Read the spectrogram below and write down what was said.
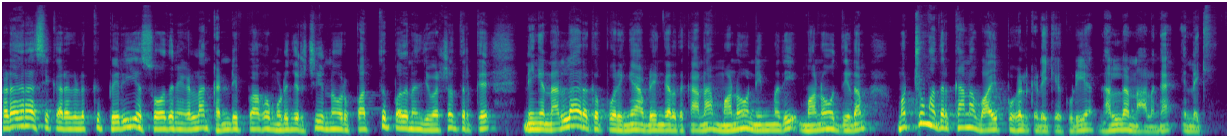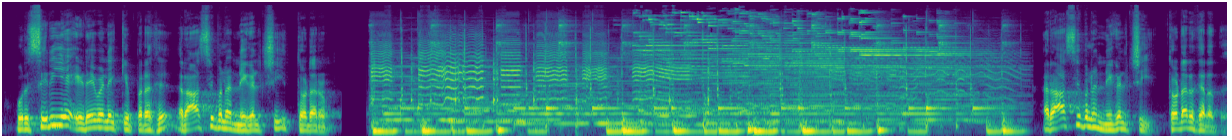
கடகராசிக்காரர்களுக்கு பெரிய சோதனைகள்லாம் கண்டிப்பாக முடிஞ்சிருச்சு. இன்னும் ஒரு பத்து பதினஞ்சு வருஷத்திற்கு நீங்கள் நல்லா இருக்க போகிறீங்க அப்படிங்கிறதுக்கான மனோ நிம்மதி மனோதிடம் மற்றும் அதற்கான வாய்ப்புகள் கிடைக்கக்கூடிய நல்ல நாளுங்க இன்னைக்கு. ஒரு சிறிய இடைவெளிக்கு பிறகு ராசிபல நிகழ்ச்சி தொடரும். ராசிபலன் நிகழ்ச்சி தொடர்கிறது.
